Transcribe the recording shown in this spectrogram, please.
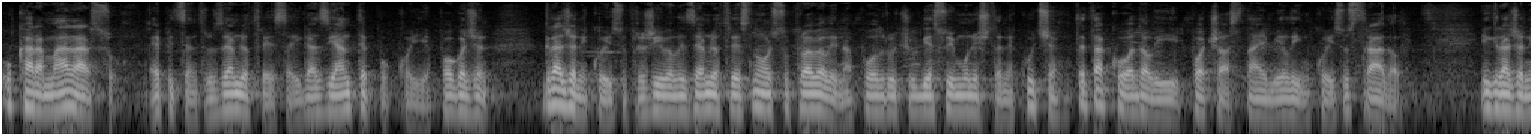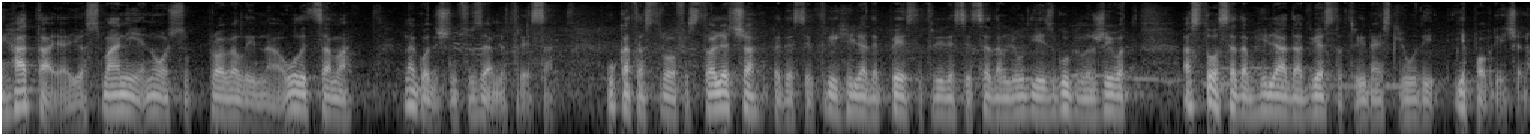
U Karamanarsu, epicentru zemljotresa i Gaziantepu koji je pogođen, građani koji su preživjeli zemljotres noć su proveli na području gdje su im uništene kuće, te tako odali i počast najmilijim koji su stradali i građani Hataja i Osmanije noć su proveli na ulicama na godišnicu zemljotresa. U katastrofi stoljeća 53.537 ljudi je izgubilo život, a 107.213 ljudi je povrijeđeno.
